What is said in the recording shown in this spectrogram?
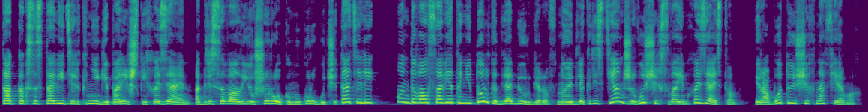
Так как составитель книги «Парижский хозяин» адресовал ее широкому кругу читателей, он давал советы не только для бюргеров, но и для крестьян, живущих своим хозяйством и работающих на фермах.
